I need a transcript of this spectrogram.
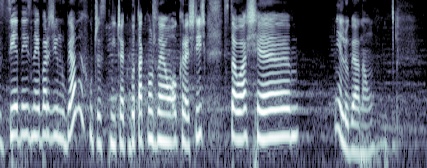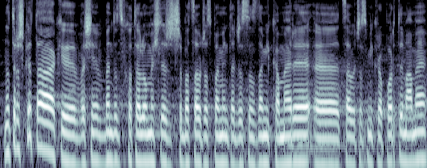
z jednej z najbardziej lubianych uczestniczek, bo tak można ją określić, stała się nielubianą. No troszkę tak, e, właśnie będąc w hotelu myślę, że trzeba cały czas pamiętać, że są z nami kamery, e, cały czas mikroporty mamy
